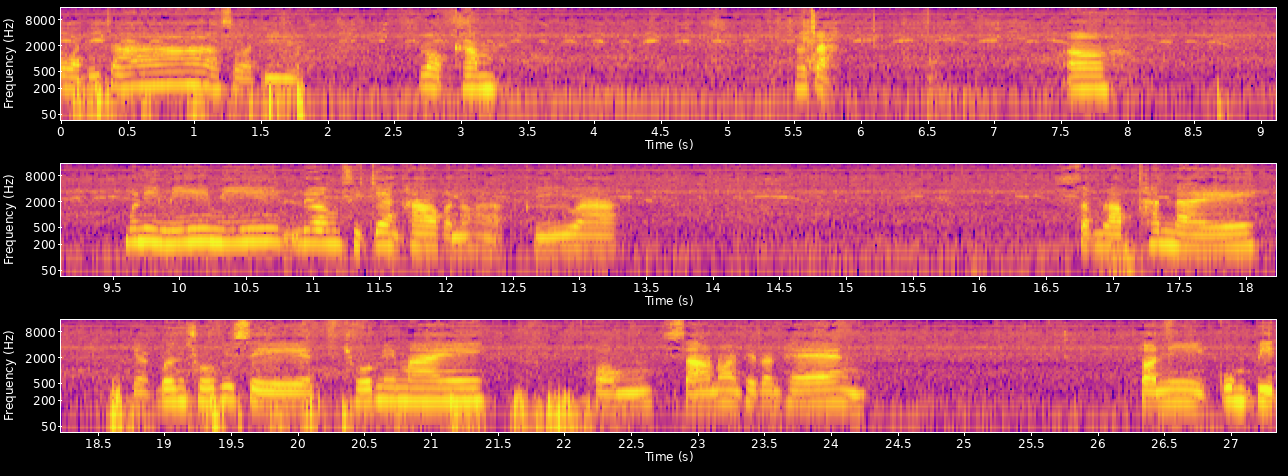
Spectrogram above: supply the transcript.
สวัสดีจ้า สวัสดี หลอกคำนะจ๊ะเออมื่อนี้มีมีเรื่องสิแจ้งข่าวกันเนาะค่ะ คือว่าสำหรับท่านใดอยากเบิ่งโชว์พิเศษ โชว์ใหม่ๆของสาวน้อยเพชรบันแพง ตอนนี้กลุ่มปิด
